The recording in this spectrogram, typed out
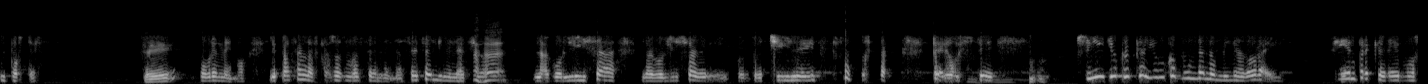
el portero. Sí. Pobre Memo. Le pasan las cosas más tremendas. Esa eliminación, la goliza, la goliza de, contra Chile. Pero este, sí, yo creo que hay un común denominador ahí. Siempre queremos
